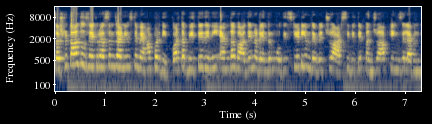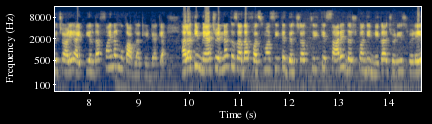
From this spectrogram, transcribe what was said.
ਸਤਿ ਸ਼੍ਰੀ ਅਕਾਲ, ਤੁਸੀਂ ਦੇਖ ਰਹੇ ਹੋ ਐਸਐਮਜ਼ੈਡ ਨਿਊਜ਼ ਤੇ ਮੈਂ ਹਾਂ ਪ੍ਰਦੀਪ ਕੌਰ। ਤਾਂ ਬੀਤੇ ਦਿਨੀ ਅਹਿਮਦਾਬਾਦ ਦੇ ਨਰਿੰਦਰ ਮੋਦੀ ਸਟੇਡੀਅਮ ਦੇ ਵਿੱਚ ਆਰਸੀਬੀ ਤੇ ਪੰਜਾਬ ਕਿੰਗਸ 11 ਵਿਚਾਲੇ ਆਈਪੀਐਲ ਦਾ ਫਾਈਨਲ ਮੁਕਾਬਲਾ ਖੇਡਿਆ ਗਿਆ। ਹਾਲਾਂਕਿ ਮੈਚ ਇੰਨਾ ਕੁ ਜ਼ਿਆਦਾ ਫਸਵਾ ਸੀ ਤੇ ਦਿਲਚਸਪ ਸੀ ਕਿ ਸਾਰੇ ਦਰਸ਼ਕਾਂ ਦੀ ਨਿਗਾਹ ਜਿਹੜੀ ਇਸ ਵੇਲੇ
